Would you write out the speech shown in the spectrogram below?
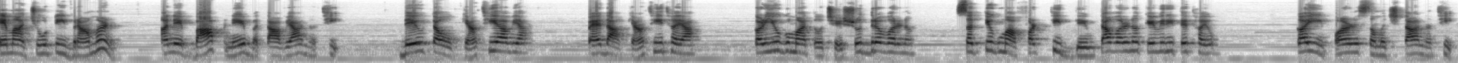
એમાં ચોટી બ્રાહ્મણ અને બાપને બતાવ્યા નથી. દેવતાઓ ક્યાંથી આવ્યા? પેદા ક્યાંથી થયા? કળિયુગમાં તો છે શુદ્ર વર્ણ. સતયુગમાં ફટથી દેવતા વર્ણ કેવી રીતે થયો? કંઈ પણ સમજતા નથી.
